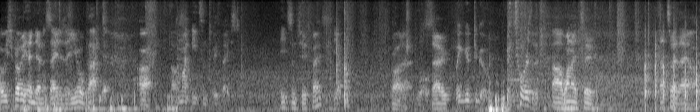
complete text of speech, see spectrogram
well, we should probably head down to Sages. Are you all packed? Yeah. Alright. Oh, I might eat some toothpaste. Eat some toothpaste? Yep. Right. Whoa. So, We're good to go. Which door is it? uh, 102. That's where they are.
